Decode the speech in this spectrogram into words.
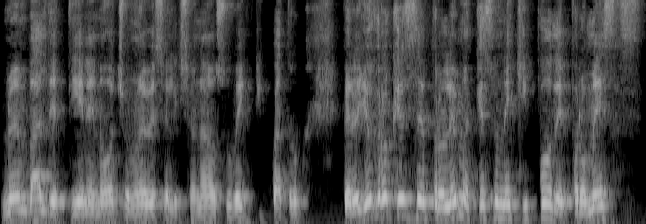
no en balde tienen ocho, nueve seleccionados, su 24, pero yo creo que ese es el problema, que es un equipo de promesas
